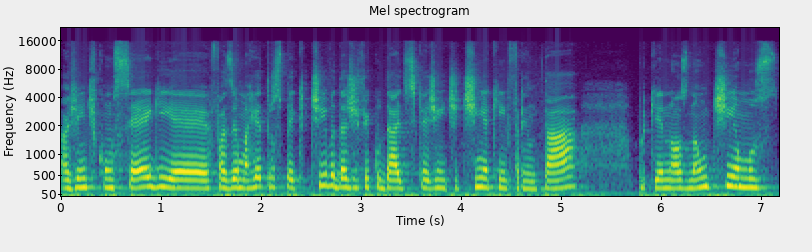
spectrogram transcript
a gente consegue é, fazer uma retrospectiva das dificuldades que a gente tinha que enfrentar, porque nós não tínhamos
